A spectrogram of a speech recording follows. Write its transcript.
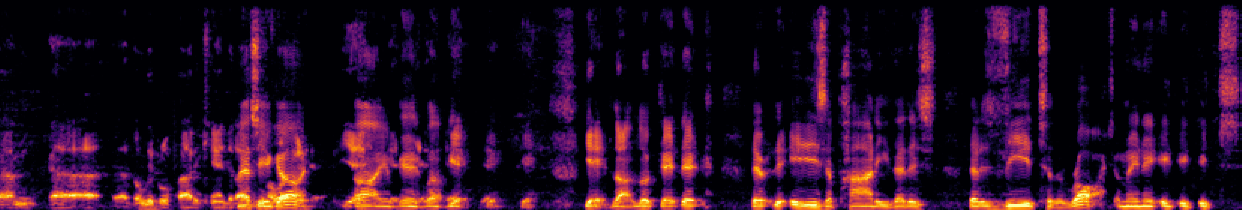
um, uh, uh, the Liberal Party candidate. That's your I guy. Yeah, oh, yeah, yeah, well, yeah, yeah, yeah, yeah. No, look, there, there, there, it is a party that is that is veered to the right. I mean, it, it, it's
